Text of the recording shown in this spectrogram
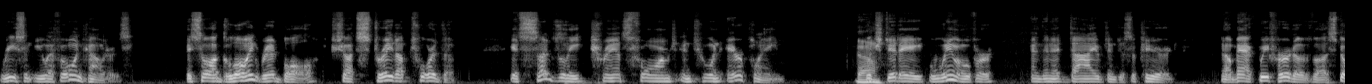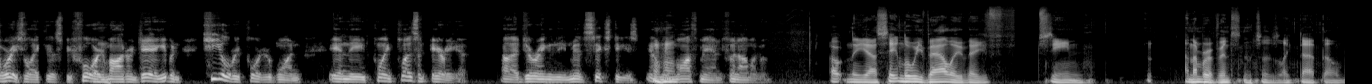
recent UFO encounters. They saw a glowing red ball shot straight up toward them. It suddenly transformed into an airplane which did a wing over and then it dived and disappeared. Now, Mac, we've heard of uh, stories like this before in modern day. Even Keel reported one in the Point Pleasant area uh, during the mid 60s in the Mothman phenomenon. Out in the uh, San Luis Valley, they've seen a number of instances like that. They'll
